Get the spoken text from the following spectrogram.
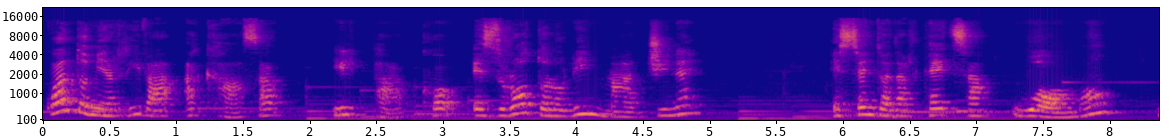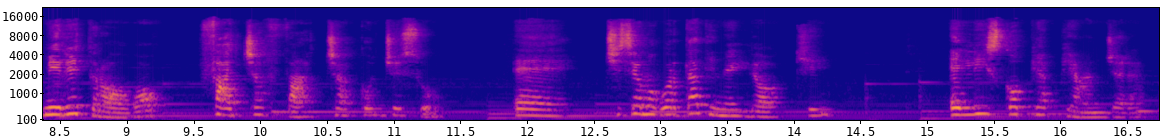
Quando mi arriva a casa il pacco e srotolo l'immagine, essendo ad altezza uomo, mi ritrovo faccia a faccia con Gesù. E ci siamo guardati negli occhi e lì scoppia a piangere.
